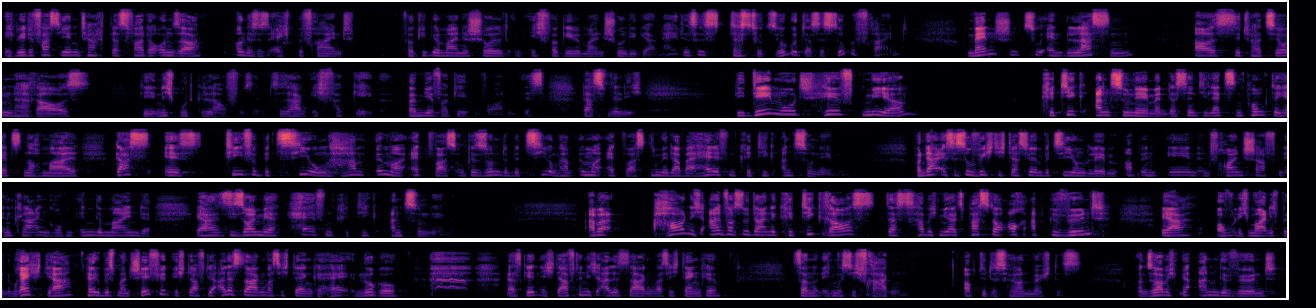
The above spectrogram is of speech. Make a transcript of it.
Ich bete fast jeden Tag das Vaterunser und es ist echt befreiend. Vergib mir meine Schuld und ich vergebe meinen Schuldigern. Hey, das, ist, das tut so gut, das ist so befreiend. Menschen zu entlassen aus Situationen heraus, die nicht gut gelaufen sind. Zu sagen, ich vergebe, weil mir vergeben worden ist. Das will ich. Die Demut hilft mir, Kritik anzunehmen. Das sind die letzten Punkte jetzt nochmal. Das ist, tiefe Beziehungen haben immer etwas und gesunde Beziehungen haben immer etwas, die mir dabei helfen, Kritik anzunehmen. Von daher ist es so wichtig, dass wir in Beziehungen leben, ob in Ehen, in Freundschaften, in Kleingruppen, in Gemeinde. Ja, sie soll mir helfen, Kritik anzunehmen. Aber hau nicht einfach so deine Kritik raus. Das habe ich mir als Pastor auch abgewöhnt. Ja, obwohl ich meine, ich bin im Recht. Ja, hey, du bist mein Schäfchen. Ich darf dir alles sagen, was ich denke. Hey, no go. Das geht nicht. Ich darf dir nicht alles sagen, was ich denke, sondern ich muss dich fragen, ob du das hören möchtest. Und so habe ich mir angewöhnt,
